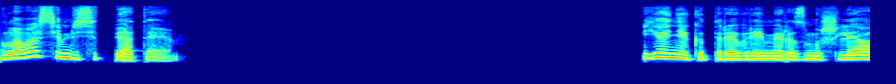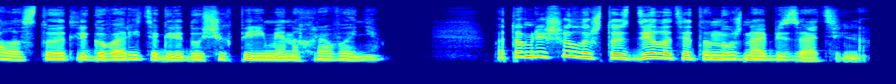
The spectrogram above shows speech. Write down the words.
Глава 75. Я некоторое время размышляла, стоит ли говорить о грядущих переменах Равене. Потом решила, что сделать это нужно обязательно.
